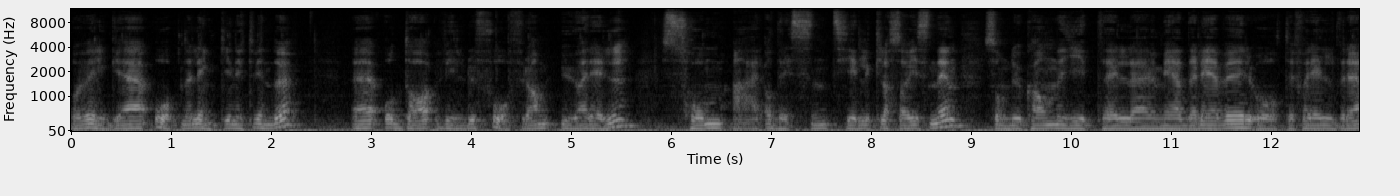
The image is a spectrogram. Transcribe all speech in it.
og velge åpne lenke i nytt vindu, eh, og da vil du få fram URL-en som er adressen til klasseavisen din, som du kan gi til eh, medelever og til foreldre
